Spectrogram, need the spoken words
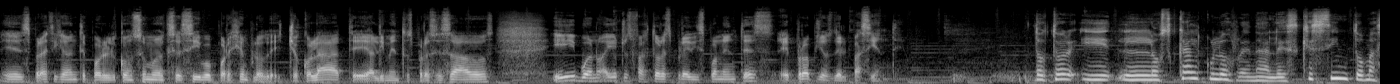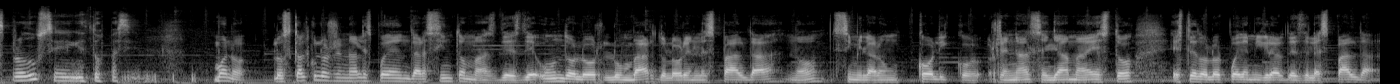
es prácticamente por el consumo excesivo, por ejemplo, de chocolate, alimentos procesados y bueno, hay otros factores predisponentes eh, propios del paciente. Doctor, ¿y los cálculos renales, qué síntomas producen estos pacientes? Bueno, los cálculos renales pueden dar síntomas desde un dolor lumbar, dolor en la espalda, ¿no? Similar a un cólico renal se llama esto. Este dolor puede migrar desde la espalda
